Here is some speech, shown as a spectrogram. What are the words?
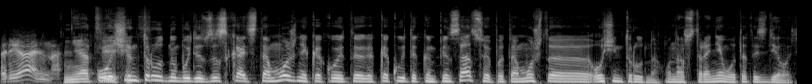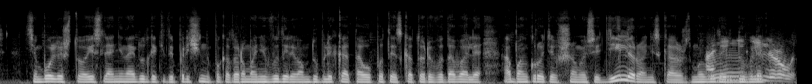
реально. Не ответит. очень трудно будет взыскать с таможни какую-то какую-то компенсацию, потому что очень трудно у нас в стране вот это сделать. Тем более, что если они найдут какие-то причины, по которым они выдали вам дубликат того ПТС, который выдавали обанкротившемуся дилеру, они скажут, мы выдали дубликат.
